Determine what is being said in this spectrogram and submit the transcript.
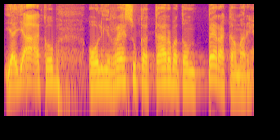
Ja Jaakob oli resuka karvaton peräkamarin.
